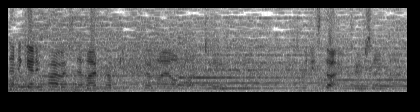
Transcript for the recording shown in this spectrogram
Then again, if I was him, I'd probably prefer my old one too. 'Cause I mean, it's got him through so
